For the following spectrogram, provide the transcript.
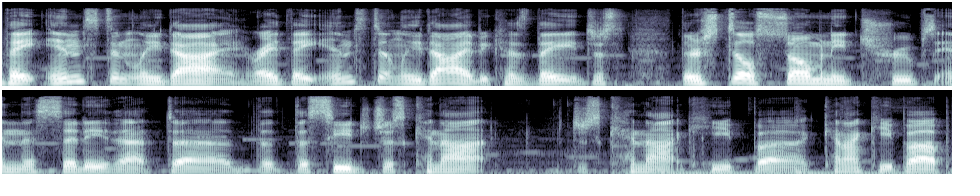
they instantly die right? They instantly die because they just there's still so many troops in the city that uh that the siege just cannot just cannot keep uh cannot keep up.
